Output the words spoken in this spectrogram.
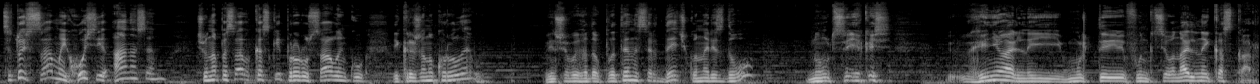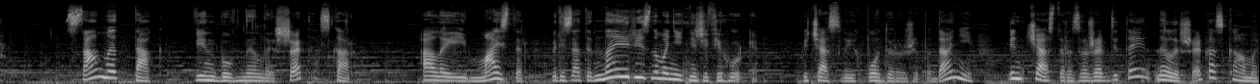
Це той самий Хосі Анасен, що написав казки про русаленьку і крижану королеву? Він ще вигадав плетене сердечко на Різдво? Ну, це якийсь геніальний мультифункціональний каскар. Саме так він був не лише каскар, але й майстер вирізати найрізноманітніші фігурки. Під час своїх подорожей по Данії він часто розважав дітей не лише казками,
